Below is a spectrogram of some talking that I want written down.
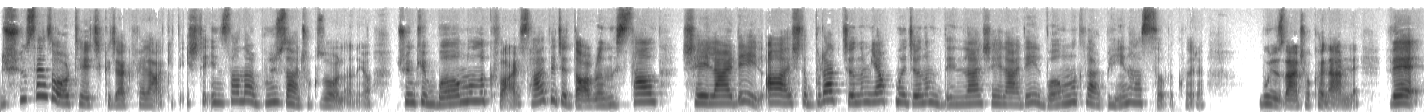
Düşünsenize ortaya çıkacak felaketi. İşte insanlar bu yüzden çok zorlanıyor. Çünkü bağımlılıklar sadece davranışsal şeyler değil. Aa işte bırak canım yapma canım denilen şeyler değil. Bağımlılıklar beyin hastalıkları. Bu yüzden çok önemli. Ve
